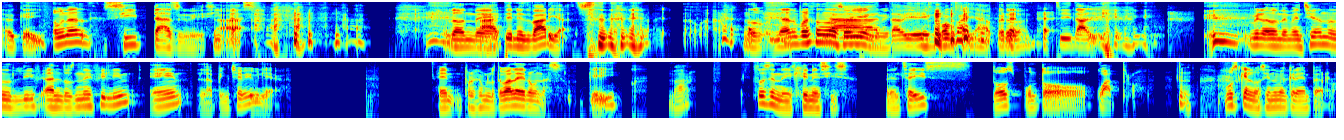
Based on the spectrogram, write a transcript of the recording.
ok. unas citas, güey, citas. Ah, donde... ah, tienes varias. No, no, por eso no nos oyen, güey. Está bien, compa, ya, perdón. Sí, dale. Mira, donde mencionan a los, Nephilim en la pinche Biblia. En, por ejemplo, te voy a leer unas, ok. ¿va? Esto es en el Génesis, en el 6, 2.4. Búsquenlo si no me creen, perro.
